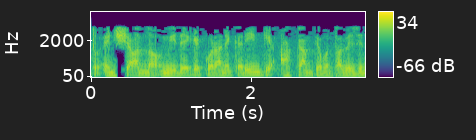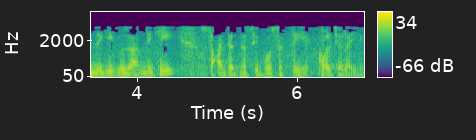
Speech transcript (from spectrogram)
تو انشاءاللہ امید ہے کہ قرآن کریم کے احکام کے مطابق زندگی گزارنے کی سعادت نصیب ہو سکتی ہے۔ کال چلائیے۔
